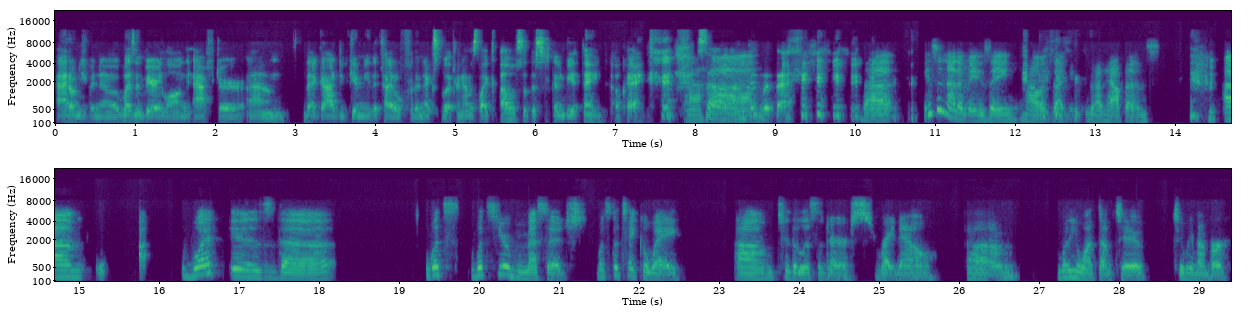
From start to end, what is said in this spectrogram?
I don't even know. It wasn't very long after um, that God did give me the title for the next book. And I was like, oh, so this is going to be a thing. Okay. Uh-huh. so I'm good with that. that isn't that amazing how that, that happens. Um, uh, what is the, what's, what's your message? What's the takeaway um, to the listeners right now? Um, what do you want them to, to remember?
